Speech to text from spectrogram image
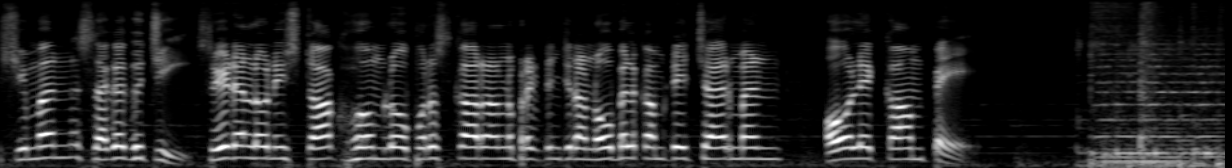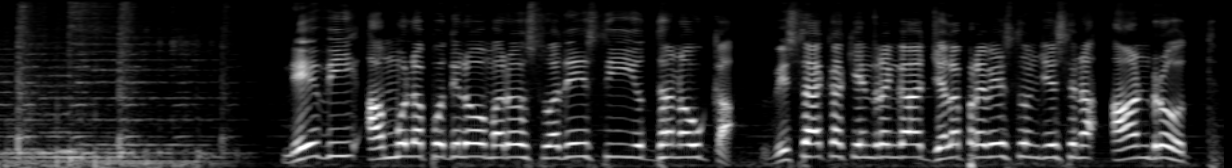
Shimon Sakaguchi స్వీడన్లోని స్టాక్ హోమ్లో పురస్కారాలను ప్రకటించిన Nobel committee chairman Olle Kampe. Navy అమ్ముల పొదిలో మరో స్వదేశీ యుద్ధ నౌక. విశాఖ కేంద్రంగా జలప్రవేశం చేసిన ఆండ్రోత్.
